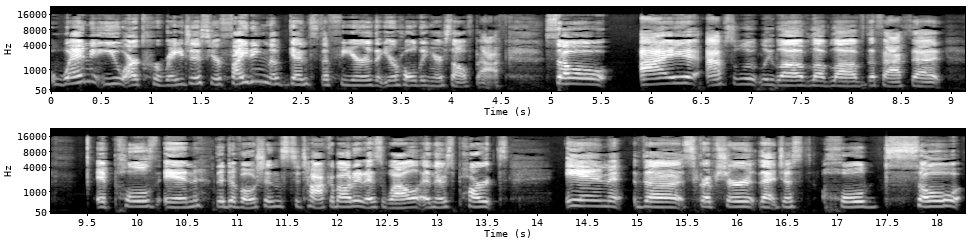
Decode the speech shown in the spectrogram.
when you are courageous, you're fighting against the fear that you're holding yourself back. So I absolutely love, love, love the fact that it pulls in the devotions to talk about it as well. And there's parts in the scripture that just hold so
